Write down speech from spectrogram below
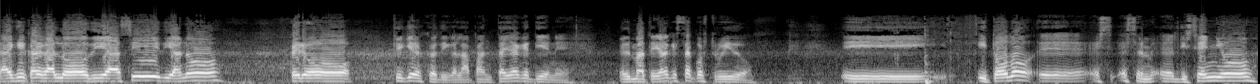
hay que cargarlo día sí, día no, pero ¿qué quieres que os diga? La pantalla que tiene, el material que está construido y, y todo eh, es, es el diseño,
